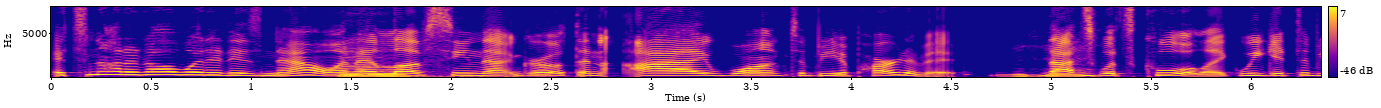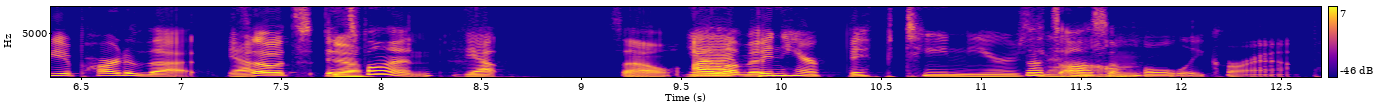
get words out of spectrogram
It's not at all what it is now. And I love seeing that growth and I want to be a part of it. Mm-hmm. That's what's cool. Like we get to be a part of that. Yep. So it's it's Yeah. fun. Yep. So Yeah, I love I've it. been here 15 years. That's now. awesome. Holy crap!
